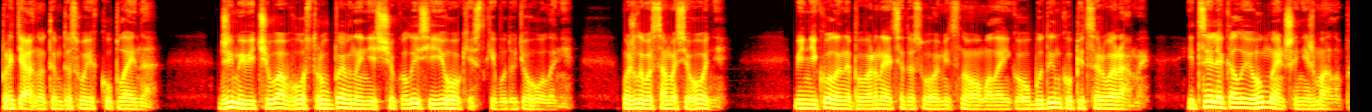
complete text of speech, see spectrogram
притягнутим до своїх куп лайна. Джиммі відчував гостру впевненість, що колись і його кістки будуть оголені. Можливо, саме сьогодні. Він ніколи не повернеться до свого міцного маленького будинку під серверами, і це лякало його менше, ніж мало б.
